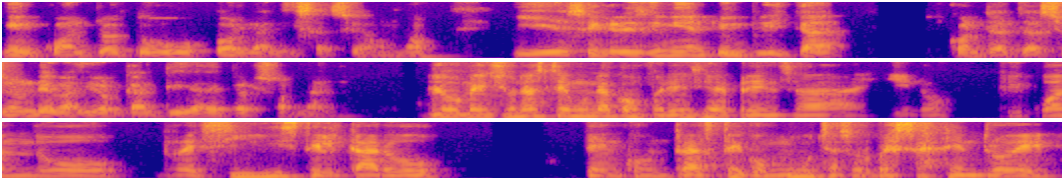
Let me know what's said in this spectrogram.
en cuanto a tu organización, ¿no? Y ese crecimiento implica contratación de mayor cantidad de personal. Lo mencionaste en una conferencia de prensa, Gino, que cuando recibiste el cargo te encontraste con muchas sorpresas dentro de,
